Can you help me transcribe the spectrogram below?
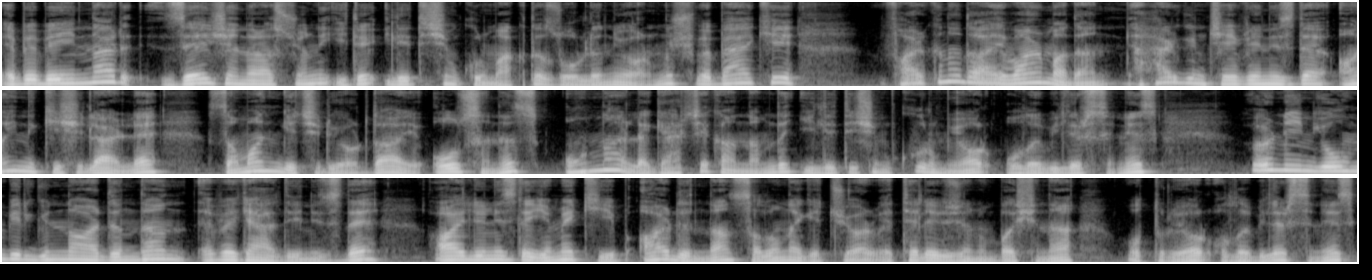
ebeveynler Z jenerasyonu ile iletişim kurmakta zorlanıyormuş ve belki farkına dahi varmadan her gün çevrenizde aynı kişilerle zaman geçiriyor dahi olsanız onlarla gerçek anlamda iletişim kurmuyor olabilirsiniz. Örneğin yoğun bir günün ardından eve geldiğinizde ailenizle yemek yiyip ardından salona geçiyor ve televizyonun başına oturuyor olabilirsiniz.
